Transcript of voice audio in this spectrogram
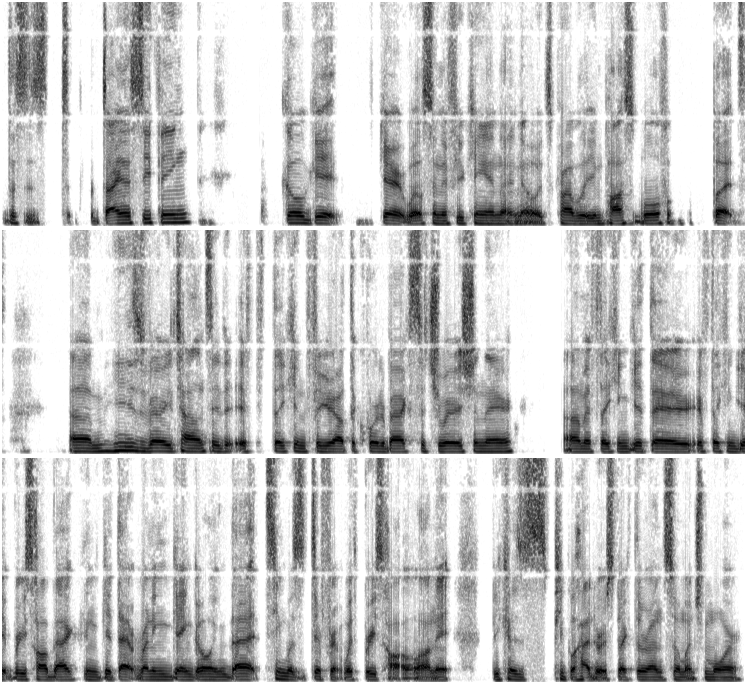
this is t- a dynasty thing. Go get Garrett Wilson if you can. I know it's probably impossible, but um, he's very talented. If they can figure out the quarterback situation there, um, if they can get there, if they can get Breece Hall back and get that running game going, that team was different with Breece Hall on it because people had to respect the run so much more.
